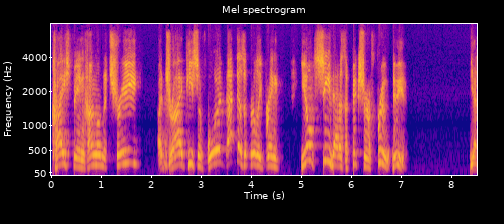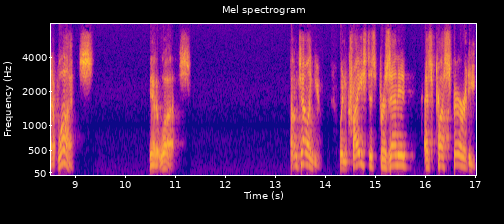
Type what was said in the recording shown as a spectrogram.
Christ being hung on a tree, a dry piece of wood, that doesn't really bring, you don't see that as a picture of fruit, do you? Yet it was. Yet it was. I'm telling you, when Christ is presented as prosperity,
